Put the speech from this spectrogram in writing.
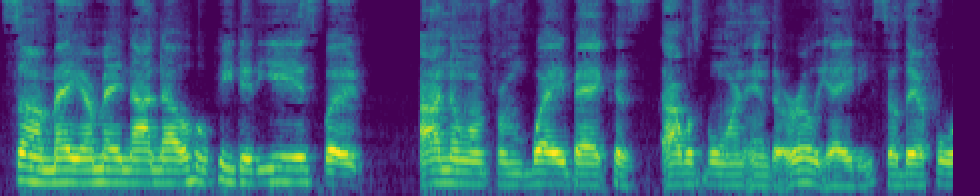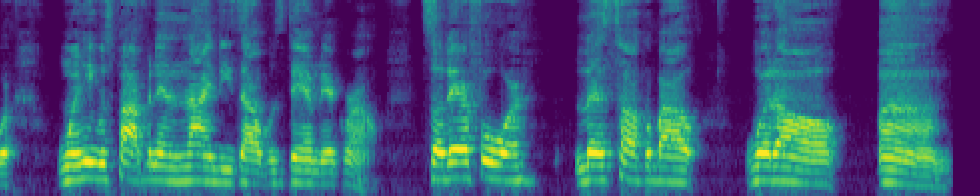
Some may or may not know who P. Diddy is, but I know him from way back because I was born in the early 80s. So therefore, when he was popping in the 90s, I was damn near grown. So therefore, let's talk about what all um,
